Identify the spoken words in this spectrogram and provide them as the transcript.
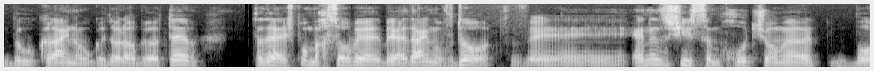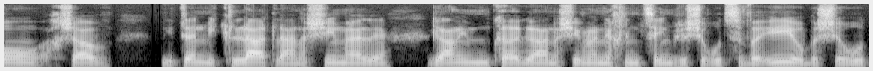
באוקראינה הוא גדול הרבה יותר. אתה יודע יש פה מחסור בידיים עובדות ואין איזושהי סמכות שאומרת בוא עכשיו ניתן מקלט לאנשים האלה גם אם כרגע האנשים האלה נמצאים בשירות צבאי או בשירות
